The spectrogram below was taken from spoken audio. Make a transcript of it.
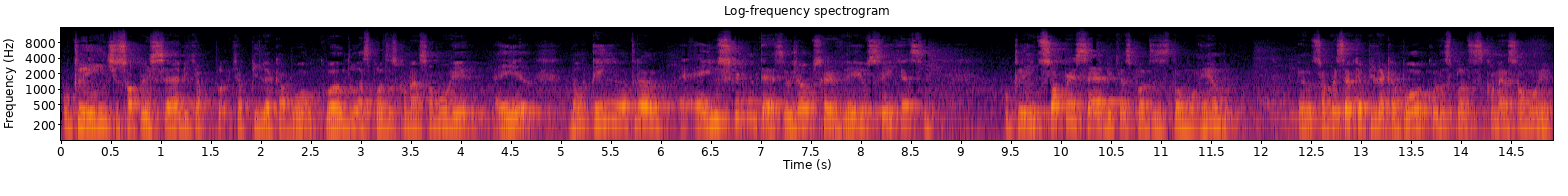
o cliente só percebe que a, que a pilha acabou quando as plantas começam a morrer. É, não tem outra. É, é isso que acontece. Eu já observei, eu sei que é assim. O cliente só percebe que as plantas estão morrendo, eh, só percebe que a pilha acabou quando as plantas começam a morrer.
